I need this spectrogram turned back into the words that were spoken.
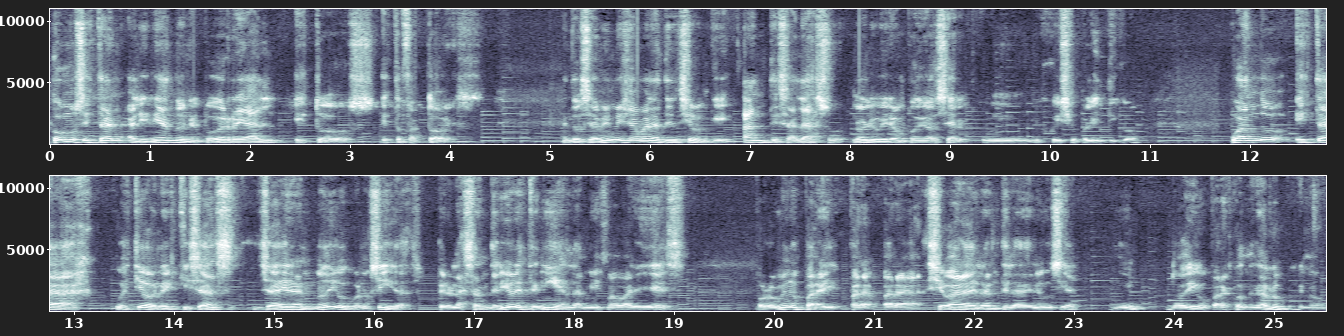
cómo se están alineando en el poder real estos, estos factores. Entonces a mí me llama la atención que antes a Lazo no le hubieran podido hacer un juicio político, cuando estas cuestiones quizás ya eran, no digo conocidas, pero las anteriores tenían la misma validez, por lo menos para, para, para llevar adelante la denuncia, no digo para condenarlo porque no,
